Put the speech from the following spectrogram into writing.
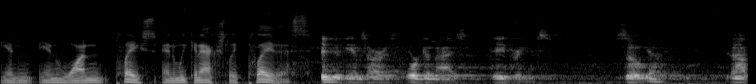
in, in one place, and we can actually play this. Video games are as organized daydreams. So, yeah. uh,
